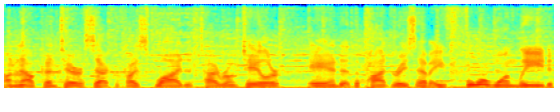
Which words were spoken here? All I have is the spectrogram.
on an Alcantara sacrifice fly to Tyrone Taylor and the Padres have a 4 1 lead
